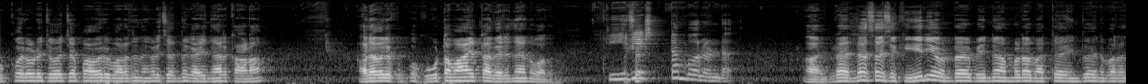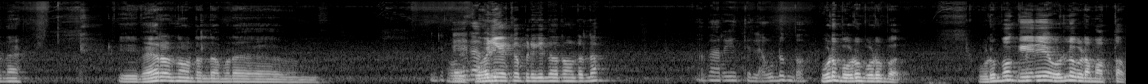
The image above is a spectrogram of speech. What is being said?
മുക്കുവരോട് ചോദിച്ചപ്പോൾ അവർ പറഞ്ഞു നിങ്ങൾ ചെന്ന് കഴിഞ്ഞാൽ കാണാം. അവരവർ കൂട്ടമായിട്ടാണ് വരുന്നതെന്ന് പറഞ്ഞു. കീരി ഇഷ്ടം പോലെ ഉണ്ട് ആ ഇവിടെ എല്ലാ സൈസ് കീരിയുണ്ട്. പിന്നെ നമ്മുടെ മറ്റേ എന്തു എന്ന് പറയുന്നത് ഈ വേറൊരെണ്ണം ഉണ്ടല്ലോ നമ്മുടെ കോഴിയൊക്കെ പിടിക്കുന്ന പിടിക്കുന്നവരുണ്ടല്ലോ അതറിയത്തില്ല. ഉടുമ്പോ? ഉടുമ്പ് ഉടുമ്പ് ഉടുമ്പ്. ഉടുമ്പും കീരിയേ ഉള്ളു ഇവിടെ മൊത്തം.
